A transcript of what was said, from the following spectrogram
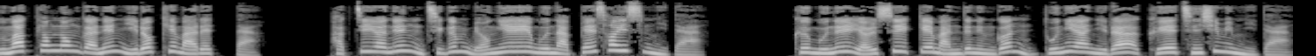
음악평론가는 이렇게 말했다. 박지현은 지금 명예의 문 앞에 서 있습니다. 그 문을 열 수 있게 만드는 건 돈이 아니라 그의 진심입니다.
